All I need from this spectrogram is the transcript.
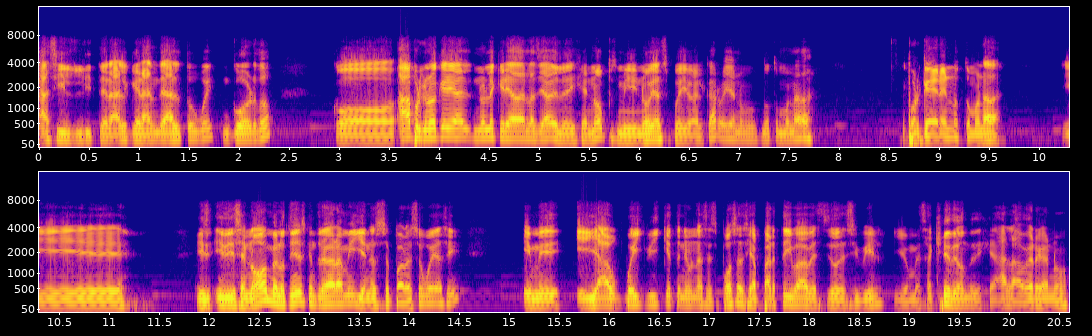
Así literal, grande, alto, güey. Gordo. con... Ah, porque no, quería, no le quería dar las llaves. Le dije, no, pues mi novia se puede llevar el carro, ella no, no tomó nada. Porque Eren no tomó nada. Y, y, y dice, no, me lo tienes que entregar a mí. Y en eso se paró ese güey así. Y, me, y ya, güey, vi que tenía unas esposas y aparte iba vestido de civil. Y yo me saqué de onda y dije, ah, la verga, ¿no?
